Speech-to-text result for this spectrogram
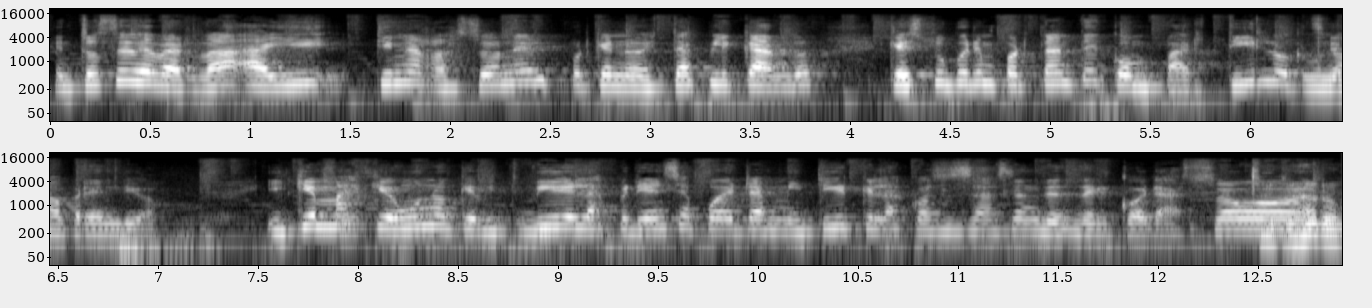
Entonces, de verdad, ahí tiene razón él porque nos está explicando que es súper importante compartir lo que uno aprendió. Y quién más que uno que vi- vive la experiencia puede transmitir que las cosas se hacen desde el corazón, Sí, claro.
